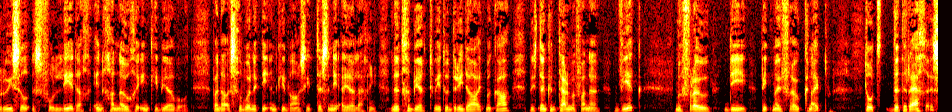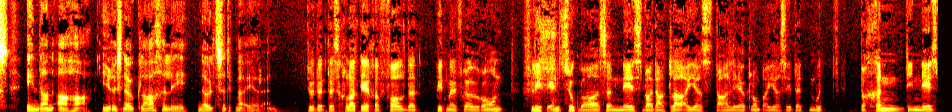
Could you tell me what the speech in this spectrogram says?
broeisel is volledig en gaan nou geïnkubeer word, want daar is gewoonlik nie inkubasie tussen die eierlegging. En dit gebeur 2 tot 3 dae uitmekaar. Mens dink in terme van 'n week. Mevrou die Piet my vrou knyp tot dit reg is en dan aha, hier is nou klaar gelê, nou sit ek my eier in. Toe dit is glad nie geval dat Piet my vrou rond vlieg en soek waar is 'n nes waar daar klaar eiers, daar lê 'n klomp eiers. Dit moet begin die nes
